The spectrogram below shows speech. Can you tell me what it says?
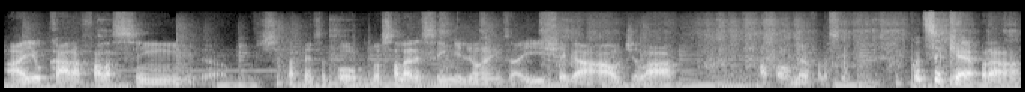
Aí o cara fala assim: você tá pensando, pô, meu salário é 100 milhões. Aí chega a Audi lá, a Alfa Romeo fala assim: quanto você quer pra,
